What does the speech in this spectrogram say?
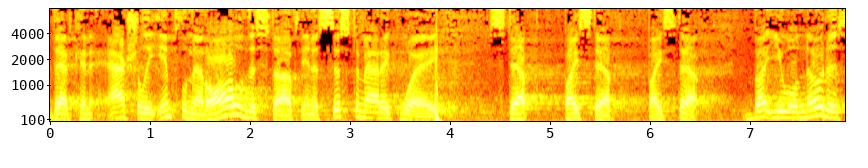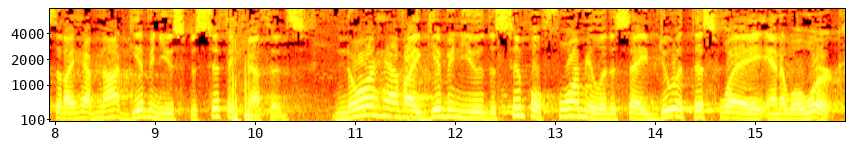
that can actually implement all of this stuff in a systematic way, step by step by step. But you will notice that I have not given you specific methods, nor have I given you the simple formula to say, do it this way and it will work.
